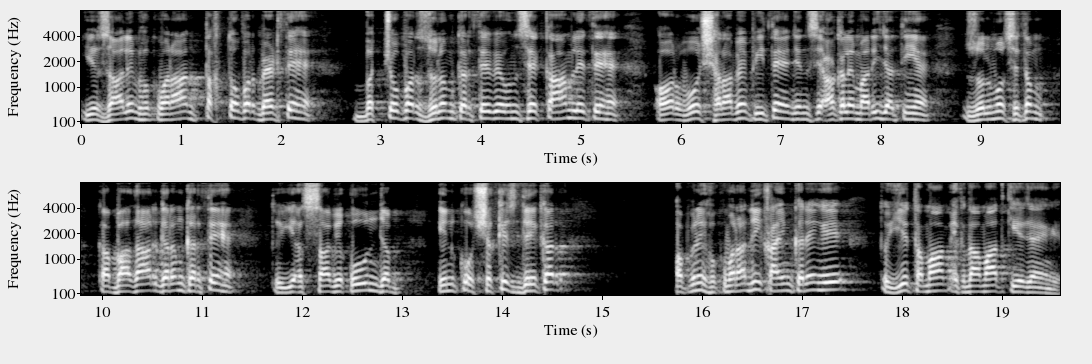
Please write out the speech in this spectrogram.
یہ ظالم حکمران تختوں پر بیٹھتے ہیں، بچوں پر ظلم کرتے ہوئے ان سے کام لیتے ہیں اور وہ شرابیں پیتے ہیں جن سے عقلیں ماری جاتی ہیں، ظلم و ستم کا بازار گرم کرتے ہیں۔ تو یہ اسابقون جب ان کو شکست دے کر اپنی حکمرانی قائم کریں گے، تو یہ تمام اقدامات کیے جائیں گے۔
